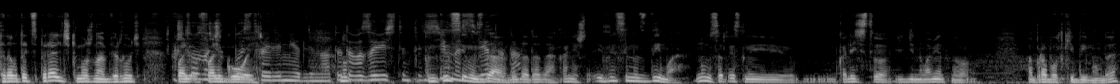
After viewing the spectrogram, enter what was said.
тогда вот эти спиралечки можно обвернуть А фоль- что значит фольгой. быстро или медленно? От Ну, этого зависит интенсивность, Интенсивность, света, да, да, да, да, да, конечно. Интенсивность дыма. Ну и, соответственно, и количество единомоментного обработки дымом, да?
